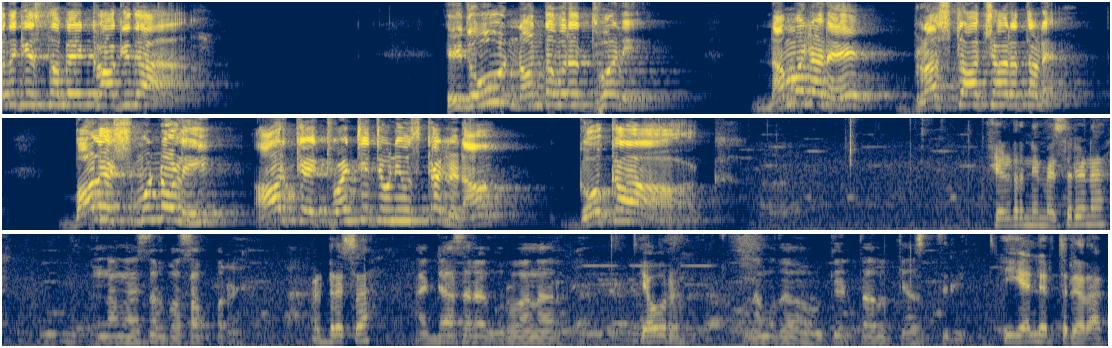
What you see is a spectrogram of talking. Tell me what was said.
ಒದಗಿಸಬೇಕಾಗಿದೆ. ಇದು ನೊಂದವರ ಧ್ವನಿ. ನಮ್ಮ ನಡೆ ಭ್ರಷ್ಟಾಚಾರ ತಡೆ. Balesh Munnoli R K twenty two news Kannada Gokak. ಹೇಳ್ರಿ ನಿಮ್ಮ ಹೆಸರೇನ? ನಮ್ಮ ಹೆಸರು ಬಸಪ್ಪ ರೀ. ಅಡ್ರೆಸ್ಸ ಅಡ್ಡಾಸರ ಗುರುವಾನಾರ್. ಯಾವ್ರು? ನಮ್ದು ಹುಕ್ಕೇರಿ ತಾಲೂಕು ಜಾಸ್ತಿ ರೀ ಈಗ ಎಲ್ಲಿರ್ತೀರಿ ರಾಕ?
